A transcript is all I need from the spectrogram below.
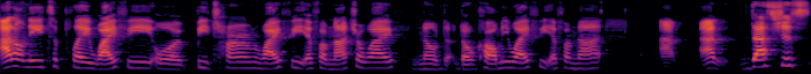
I don't need to play wifey or be termed wifey if I'm not your wife. No, don't call me wifey if I'm not. I, I, that's just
